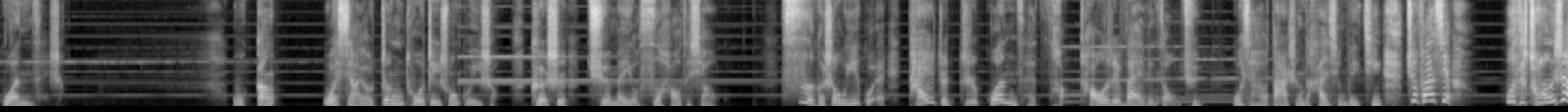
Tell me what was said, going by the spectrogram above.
棺材上。我刚，我想要挣脱这双鬼手，可是却没有丝毫的效果。四个寿衣鬼抬着纸棺材朝朝着这外边走去，我想要大声地喊醒卫青，却发现我的床上。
